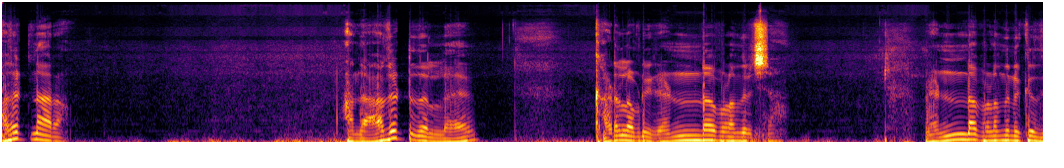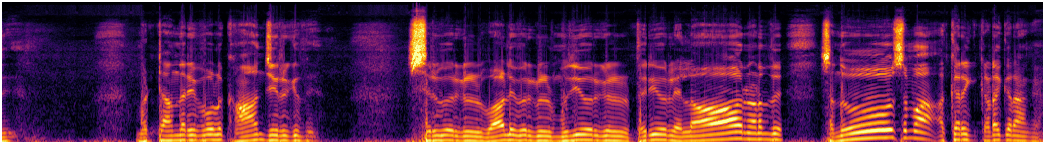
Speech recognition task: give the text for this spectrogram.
அதட்டினாராம். அந்த அதட்டுதலில் கடல் அப்படி ரெண்டாக பிளந்துருச்சான் ரெண்டாக பிளந்து நிற்குது வெட்டாந்தரை போல் காஞ்சி இருக்குது சிறுவர்கள் வாலிபர்கள் முதியோர்கள் பெரியவர்கள் எல்லாரும் நடந்து சந்தோஷமாக அக்கறைக்கு கிடக்கிறாங்க.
